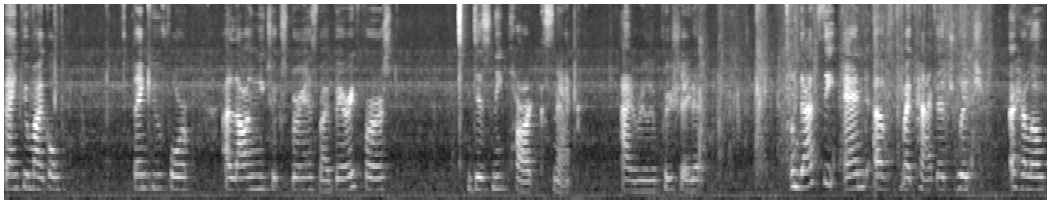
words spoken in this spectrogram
thank you, Michael. Thank you for allowing me to experience my very first Disney park snack. I really appreciate it. And that's the end of my package, which, uh, hello,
